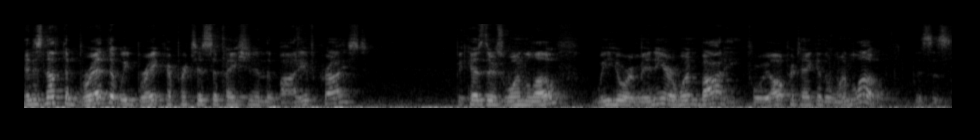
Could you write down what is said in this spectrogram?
And is not the bread that we break a participation in the body of Christ? Because there's one loaf, we who are many are one body, for we all partake of the one loaf. This is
